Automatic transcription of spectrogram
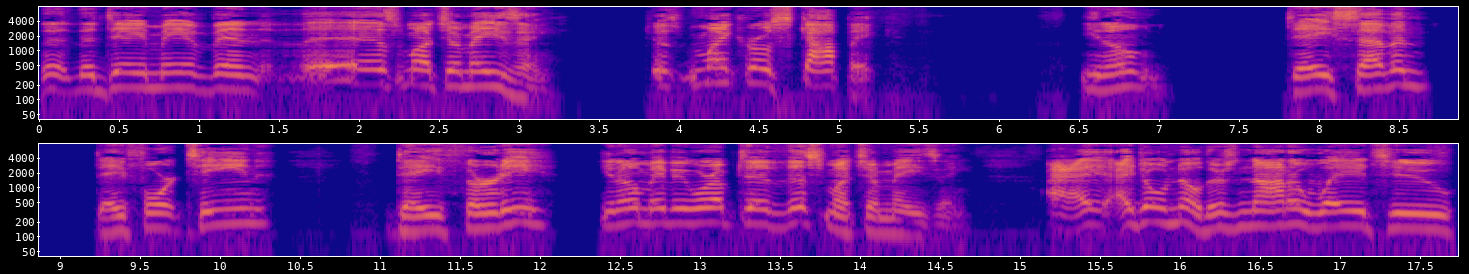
the, the day may have been this much amazing, just microscopic. You know, day seven, day 14, day 30. You know, maybe we're up to this much amazing. I, I don't know. There's not a way to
